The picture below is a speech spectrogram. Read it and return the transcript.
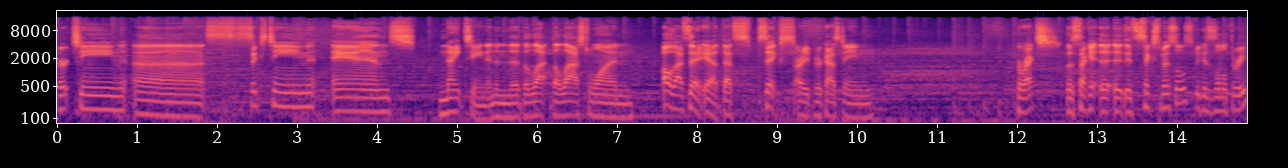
13, uh, 16, and 19. And then the the, la- the last one oh that's it. Yeah, that's 6. All right, if you're casting. Correct? The second, uh, it's 6 missiles because it's level 3.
